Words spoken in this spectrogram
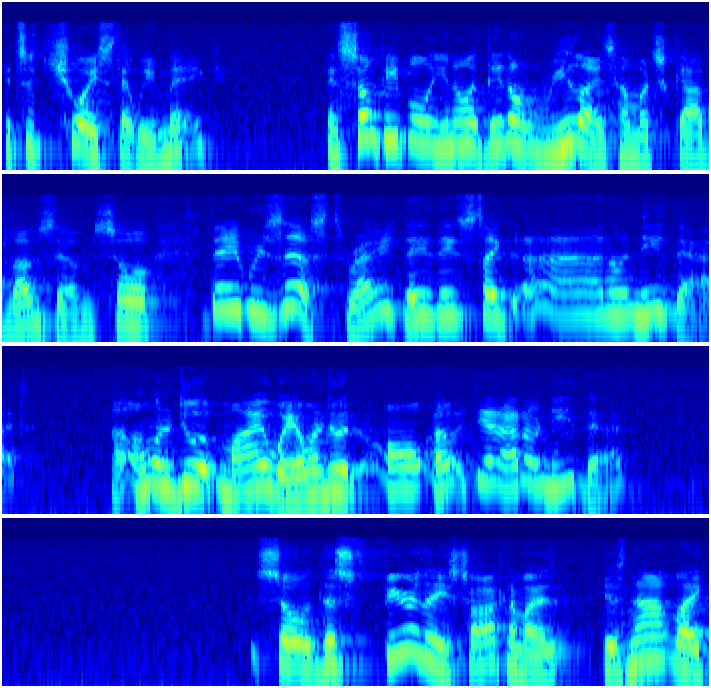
It's a choice that we make. And some people, you know what, they don't realize how much God loves them. So they resist, right? They, they just like, ah, I don't need that. I, I want to do it my way. I want to do it all. I, yeah, I don't need that. So this fear that he's talking about is not like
